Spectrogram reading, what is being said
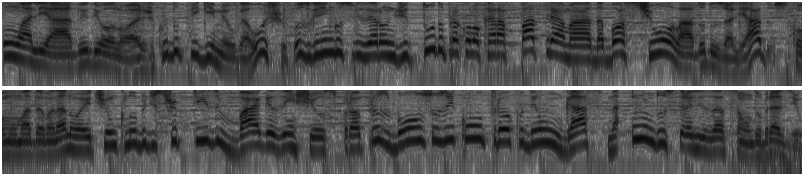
um aliado ideológico do pigmeu gaúcho. Os gringos fizeram de tudo para colocar a pátria amada Bostil ao lado dos aliados. Como uma dama da noite um clube de striptease, Vargas encheu os próprios bolsos e com o troco deu um gás na industrialização do Brasil.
